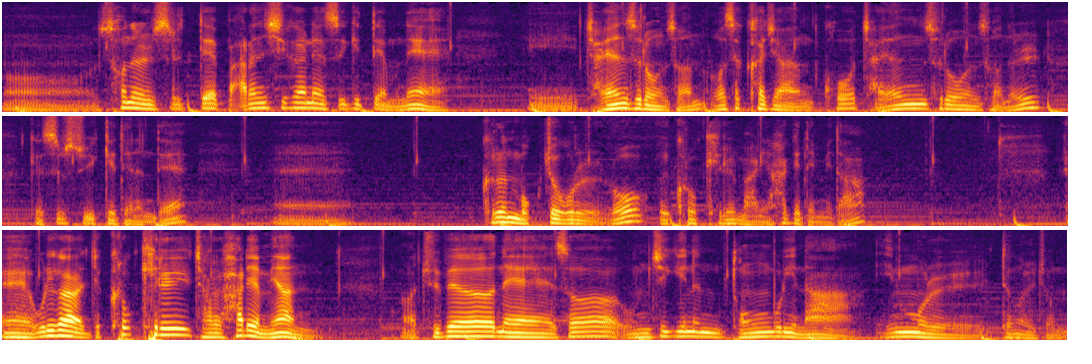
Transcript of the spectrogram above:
어, 선을 쓸 때 빠른 시간에 쓰기 때문에 자연스러운 선, 어색하지 않고 자연스러운 선을 쓸 수 있게 되는데 에, 그런 목적으로 크로키를 많이 하게 됩니다. 에, 우리가 이제 크로키를 잘 하려면 어, 주변에서 움직이는 동물이나 인물 등을 좀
